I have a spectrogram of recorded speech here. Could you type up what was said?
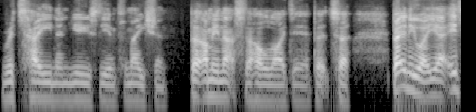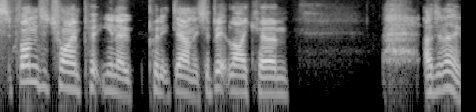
retain, and use the information but I mean that's the whole idea. But uh, but anyway, yeah, it's fun to try and put you know put it down. It's a bit like um, I don't know.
